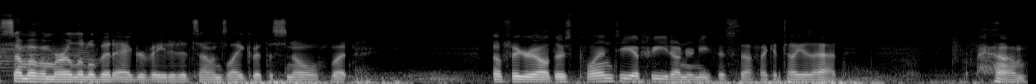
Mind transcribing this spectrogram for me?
some of them are a little bit aggravated, it sounds like, with the snow, but they'll figure it out. There's plenty of feed underneath this stuff, I can tell you that. Um,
